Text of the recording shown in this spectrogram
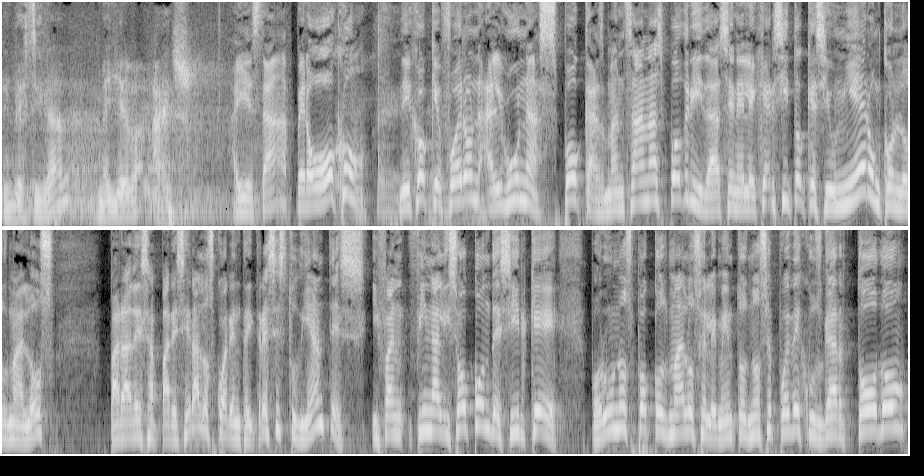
investigado me lleva a eso. Ahí está, pero ojo, dijo que fueron algunas pocas manzanas podridas en el ejército que se unieron con los malos para desaparecer a los 43 estudiantes y finalizó con decir que por unos pocos malos elementos no se puede juzgar todo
